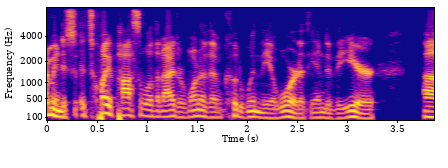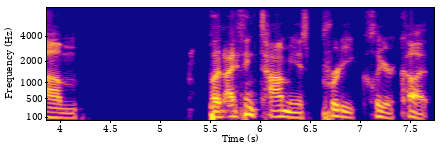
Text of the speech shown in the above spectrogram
I mean, it's it's quite possible that either one of them could win the award at the end of the year. Um, but I think Tommy is pretty clear cut.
